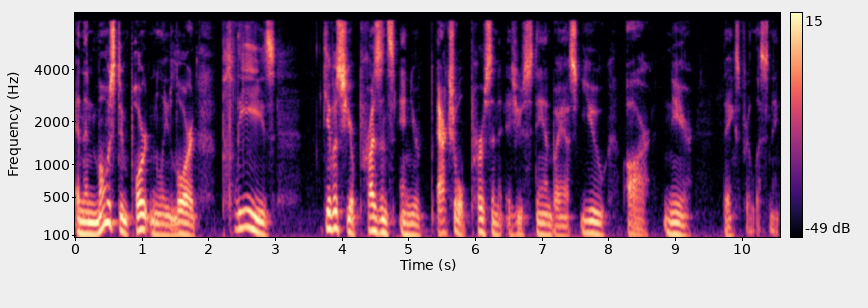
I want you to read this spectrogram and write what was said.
And then, most importantly, Lord, please give us your presence and your actual person as you stand by us. You are near. Thanks for listening.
